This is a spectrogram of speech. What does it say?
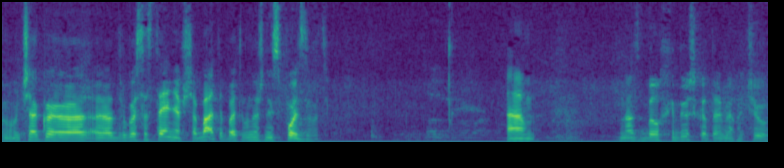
у человека э, другое состояние в Шаббат, и поэтому нужно использовать. Э, у нас был хидуш, которым я хочу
